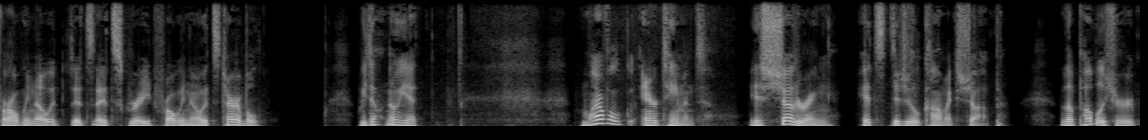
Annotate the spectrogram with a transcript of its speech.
For all we know, it's it's it's great. For all we know, it's terrible. We don't know yet. Marvel Entertainment is shuttering its digital comics shop. The publisher,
